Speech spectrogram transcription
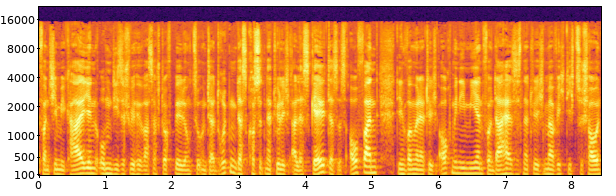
von Chemikalien, um diese Schwefelwasserstoffbildung zu unterdrücken. Das kostet natürlich alles Geld, das ist Aufwand, den wollen wir natürlich auch minimieren. Von daher ist es natürlich immer wichtig zu schauen,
